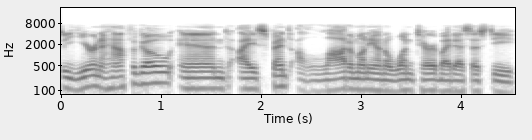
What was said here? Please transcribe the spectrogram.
a year and a half ago, and I spent a lot of money on a one terabyte SSD.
